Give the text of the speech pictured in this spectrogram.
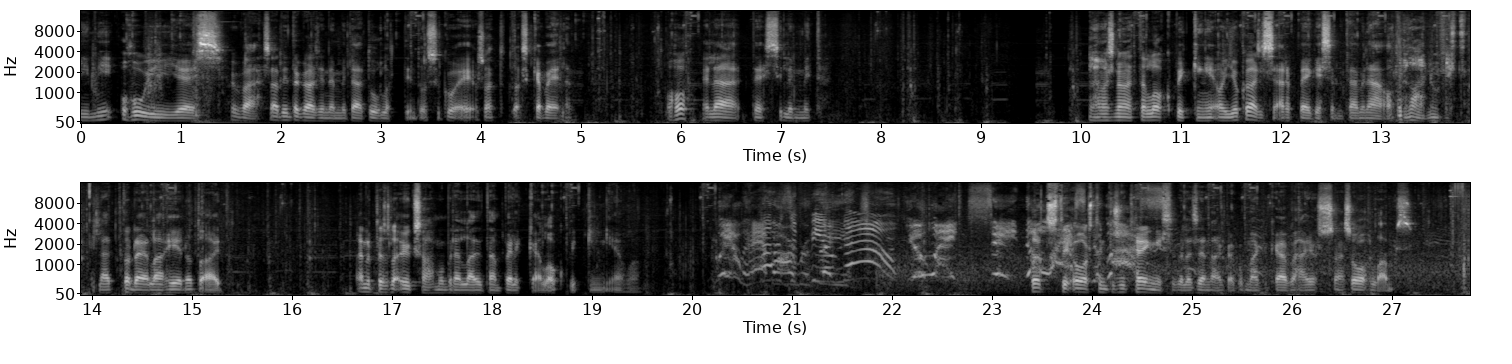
Imi. Hui jes. Hyvä. Saatiin takaisin sinne mitä tuhlattiin tuossa, kun ei osattu taas kävellä. Oho, elää tee sille mitään. Kyllä mä sanon, että lockpicking on jokaisessa RPGssä, mitä minä olen pelannut, niin kyllä todella hieno taito. Aina pitäisi olla yksi hahmo, millä laitetaan pelkkää lockpickingia vaan. Toivottavasti Austin pysyt hengissä vielä sen aikaa, kun mä käyn vähän jossain sohlaamassa. On!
